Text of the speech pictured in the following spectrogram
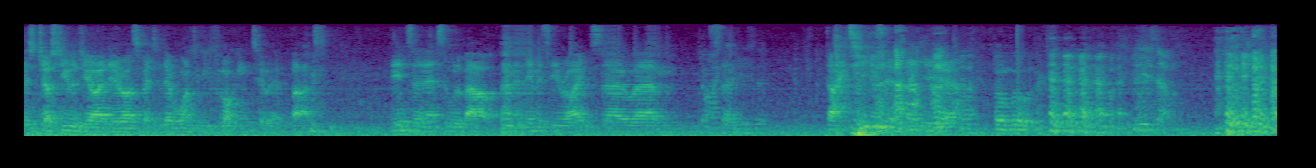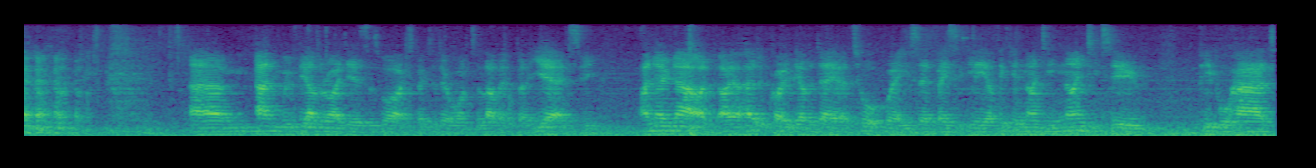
this Just Eulogy idea, I expected everyone to be flocking to it, but the internet's all about anonymity, right? So, um, Don't so use it. don't use it. Thank you. Yeah. Boom, boom. Use that one. um, and with the other ideas as well, I expected everyone to love it. But yeah, see, I know now, I, I heard a quote the other day at a talk where he said basically, I think in 1992, people had,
